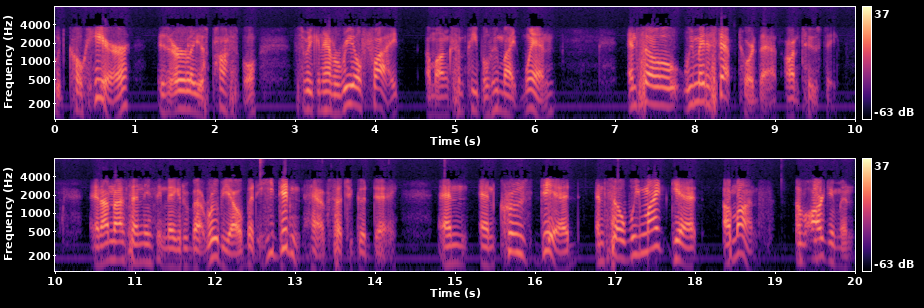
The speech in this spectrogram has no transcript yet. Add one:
would cohere as early as possible, so we can have a real fight among some people who might win. And so we made a step toward that on Tuesday. And I'm not saying anything negative about Rubio, but he didn't have such a good day. And and Cruz did, and so we might get a month of argument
